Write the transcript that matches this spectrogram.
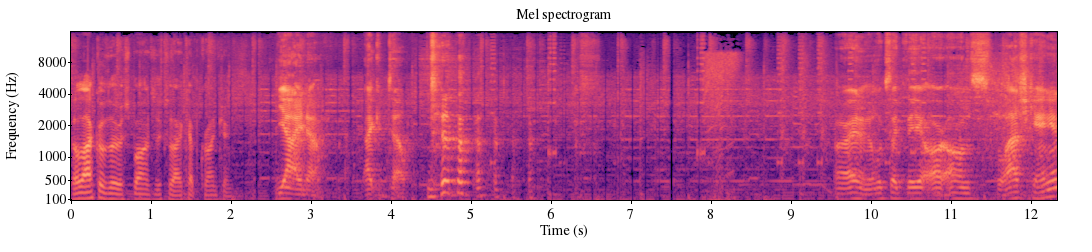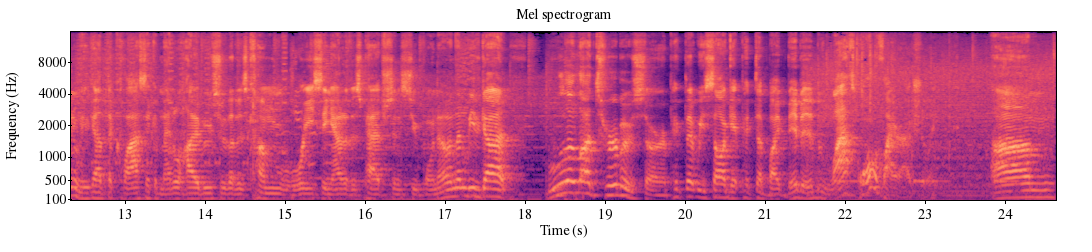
The lack of the response is because I kept crunching. Yeah, I know. I can tell. Alright, and it looks like they are on Splash Canyon. We've got the classic metal high booster that has come racing out of this patch since 2.0. And then we've got Ooh La Turbo Star, a pick that we saw get picked up by Bibib last qualifier, actually. Um,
